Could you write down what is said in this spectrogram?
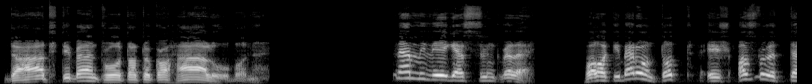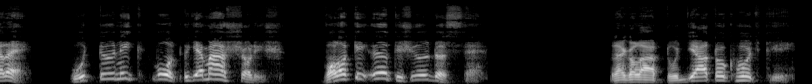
De hát ti bent voltatok a hálóban. Nem mi végezzünk vele. Valaki berontott, és azt lőtte le. Úgy tűnik, volt ügye mással is. Valaki őt is üldözte. Legalább tudjátok, hogy ki?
